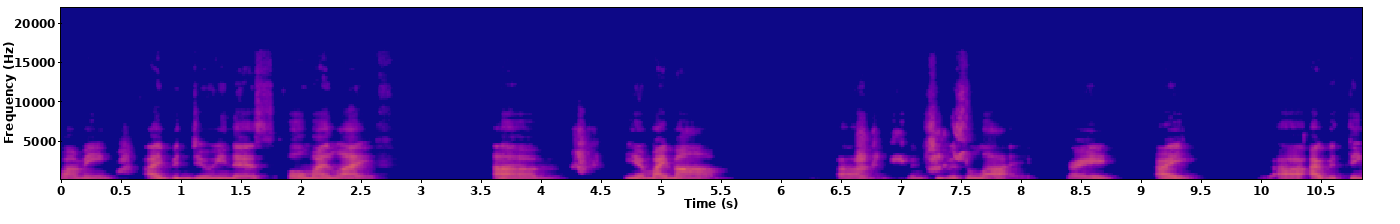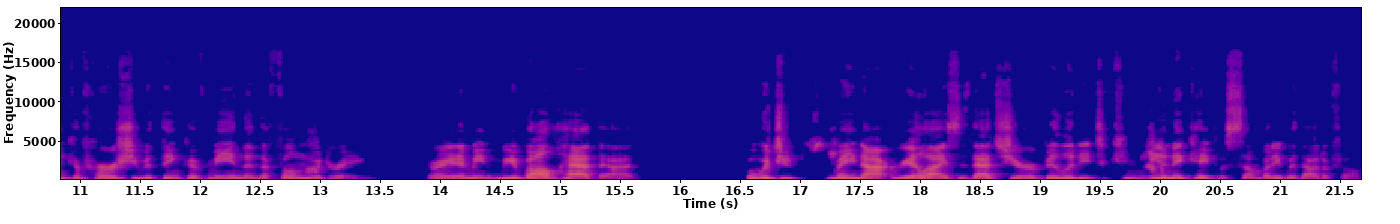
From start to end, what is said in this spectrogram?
Kwame, I've been doing this all my life. Um, you know, my mom, um, when she was alive, right? I uh, I would think of her, she would think of me, and then the phone would ring, right? I mean, we've all had that. But what you may not realize is that's your ability to communicate with somebody without a phone.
